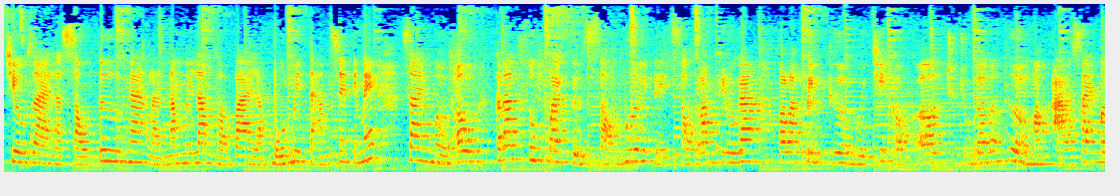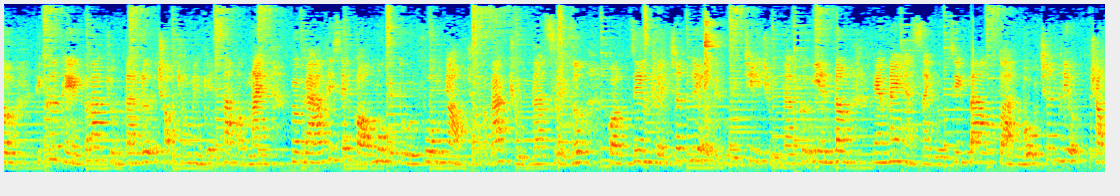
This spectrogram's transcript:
chiều dài là 64 ngang là 55 và vai là 48 cm size MO các bác xung quanh từ 60 đến 65 kg hoặc là bình thường quý chị có uh, chúng ta vẫn thường mặc áo size M thì cứ thế các bác chúng ta lựa chọn cho mình cái sản phẩm này. Ngược áo thì sẽ có một cái túi vuông nhỏ cho các bác chúng ta sử dụng. Còn riêng về chất liệu thì quý chị chúng ta cứ yên tâm. Ngày hôm nay nhà sành đồ di bao toàn bộ chất liệu trong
